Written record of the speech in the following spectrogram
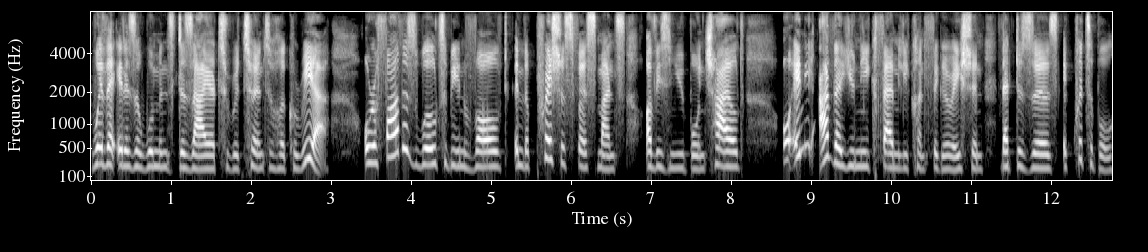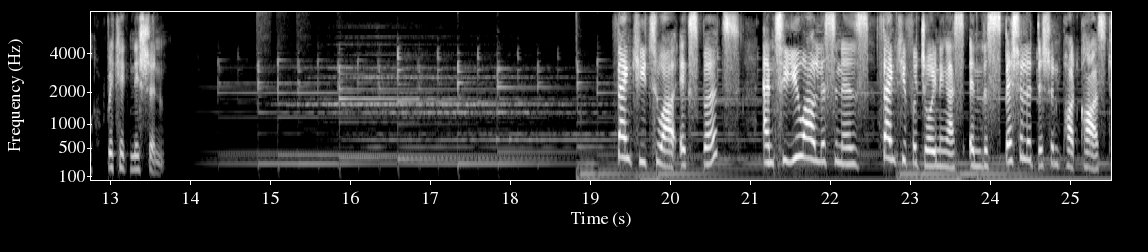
whether it is a woman's desire to return to her career or a father's will to be involved in the precious first months of his newborn child, or any other unique family configuration that deserves equitable recognition. Thank you to our experts. And to you, our listeners, thank you for joining us in this special edition podcast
